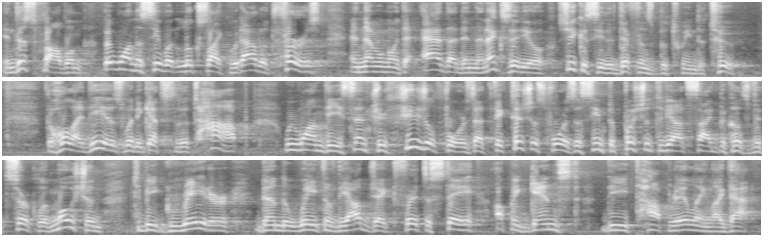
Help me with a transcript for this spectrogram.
in this problem, but we want to see what it looks like without it first, and then we're going to add that in the next video so you can see the difference between the two. The whole idea is when it gets to the top, we want the centrifugal force, that fictitious force that seems to push it to the outside because of its circular motion, to be greater than the weight of the object for it to stay up against the top railing like that.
